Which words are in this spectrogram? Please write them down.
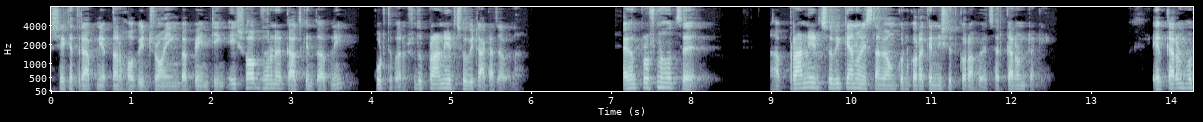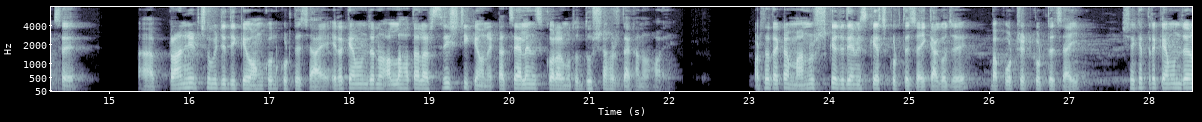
সেক্ষেত্রে আপনি আপনার হবি ড্রয়িং বা পেন্টিং এই সব ধরনের কাজ কিন্তু আপনি করতে পারেন। শুধু প্রাণীর ছবিটা আঁকা যাবে না। এখন প্রশ্ন হচ্ছে প্রাণীর ছবি কেন ইসলামে অঙ্কন করাকে নিষেধ করা হয়েছে? এর কারণটা কি? এর কারণ হচ্ছে প্রাণীর ছবি যদি কেউ অঙ্কন করতে চায় এটা কেমন যেন আল্লাহ তালার সৃষ্টিকে অনেকটা চ্যালেঞ্জ করার মতো দুঃসাহস দেখানো হয়। অর্থাৎ একটা মানুষকে যদি আমি স্কেচ করতে চাই কাগজে বা পোর্ট্রেট করতে চাই, সেক্ষেত্রে কেমন যেন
